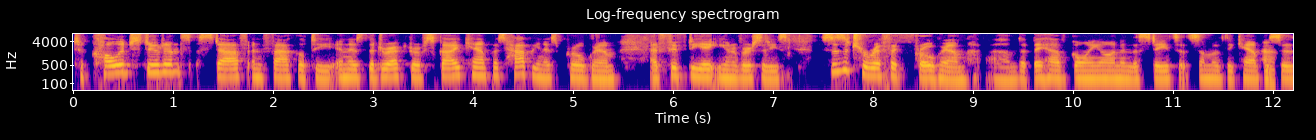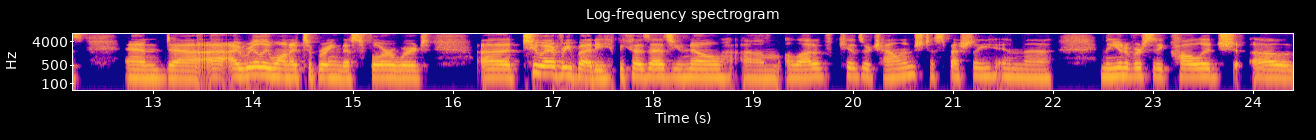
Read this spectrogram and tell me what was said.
to college students, staff, and faculty, and is the director of Sky Campus Happiness Program at 58 universities. This is a terrific program um, that they have going on in the States at some of the campuses, and uh, I really wanted to bring this forward. Uh, to everybody because as you know um, a lot of kids are challenged especially in the in the university college uh,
